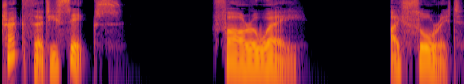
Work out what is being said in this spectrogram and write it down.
Track 36. Far away. I saw it.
